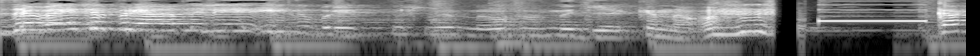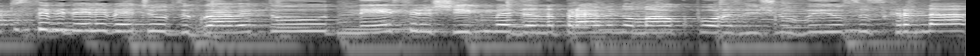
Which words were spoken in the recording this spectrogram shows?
Здравейте, приятели и добре дошли отново в Нагия канала. Както сте видели вече от заглавието, днес решихме да направим едно малко по-различно видео с храна.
